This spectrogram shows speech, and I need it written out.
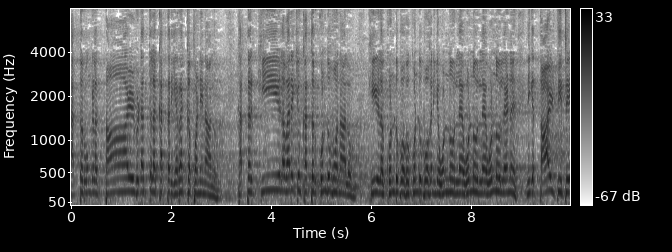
கத்தர் உங்களை தாழ்விடத்துல கத்தர் இறக்க பண்ணினாலும் கத்தர் கீழே வரைக்கும் கத்தர் கொண்டு போனாலும் கீழே கொண்டு போக கொண்டு போக நீங்க ஒன்றும் இல்லை ஒன்றும் இல்லை ஒன்றும் இல்லைன்னு நீங்க தாழ்த்திட்டே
